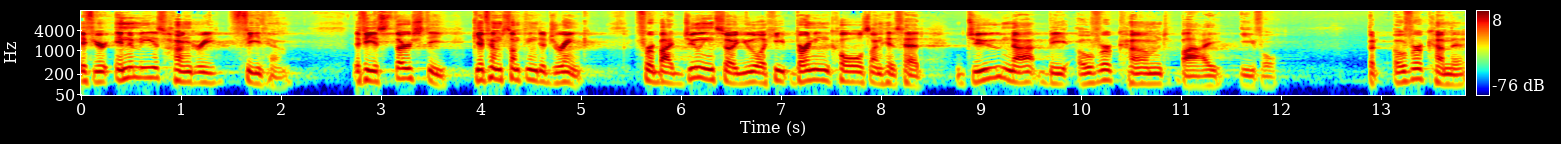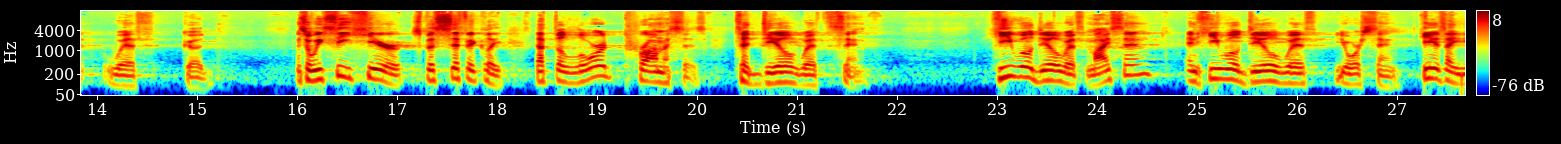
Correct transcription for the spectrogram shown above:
if your enemy is hungry, feed him. If he is thirsty, give him something to drink, for by doing so you will heap burning coals on his head. Do not be overcome by evil, but overcome it with good. And so we see here specifically that the Lord promises to deal with sin. He will deal with my sin, and He will deal with your sin. He is a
